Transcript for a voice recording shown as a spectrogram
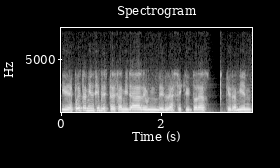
Y después también siempre está esa mirada de, de las escritoras que también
